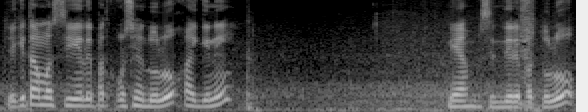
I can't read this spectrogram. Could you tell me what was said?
Jadi kita mesti lipat kursinya dulu kayak gini. Nih ya, mesti dilipat dulu.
